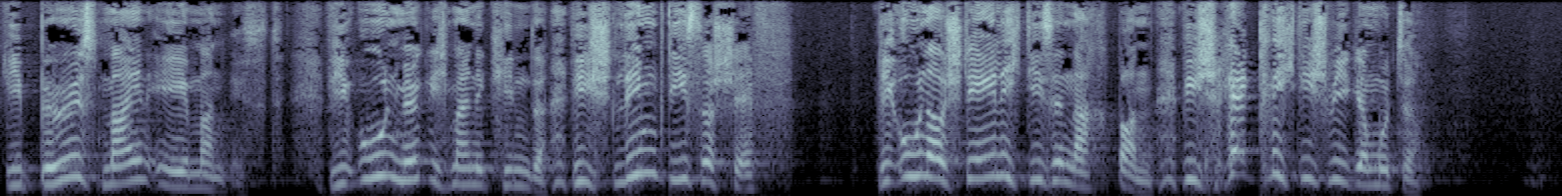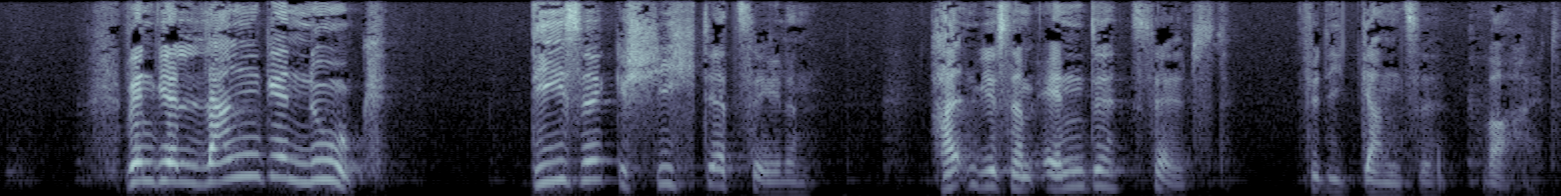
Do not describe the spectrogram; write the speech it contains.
wie bös mein Ehemann ist, wie unmöglich meine Kinder, wie schlimm dieser Chef, wie unausstehlich diese Nachbarn, wie schrecklich die Schwiegermutter. Wenn wir lang genug diese Geschichte erzählen, halten wir es am Ende selbst für die ganze Wahrheit.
